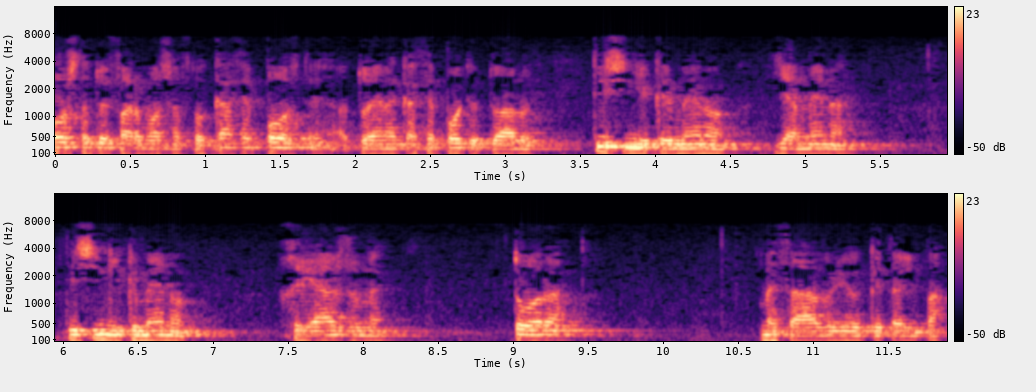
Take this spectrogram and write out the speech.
πώς θα το εφαρμόσω αυτό κάθε πότε το ένα κάθε πότε το άλλο. Τι συγκεκριμένο για μένα τι συγκεκριμένο χρειάζομαι τώρα μεθαύριο και τα λοιπά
